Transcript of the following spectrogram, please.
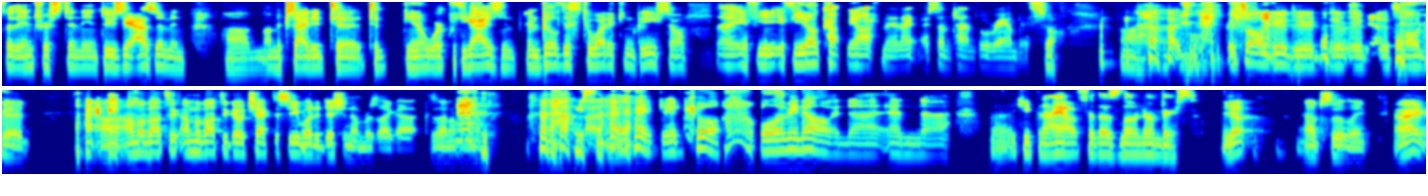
for the interest and the enthusiasm and um I'm excited to to you know work with you guys and and build this to what it can be. So uh, if you if you don't cut me off, man, I, I sometimes will ramble. So uh, it's all good, dude. It, it, it's all good. All Uh. I'm about to I'm about to go check to see what edition numbers I got because I don't Nice. All remember. right, dude. Cool. Well, let me know and uh, and uh, uh, keep an eye out for those low numbers. yep, absolutely. All right,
